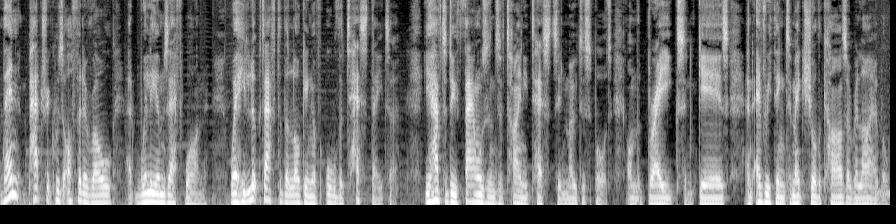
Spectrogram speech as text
Then Patrick was offered a role at Williams F1, where he looked after the logging of all the test data. You have to do thousands of tiny tests in motorsport on the brakes and gears and everything to make sure the cars are reliable.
